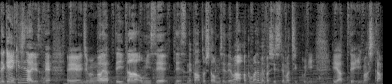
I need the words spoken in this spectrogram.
で、現役時代ですね、えー自分がやっていたお店ですね、担当したお店では、あくまでもやっぱシステマチックにやっていました。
